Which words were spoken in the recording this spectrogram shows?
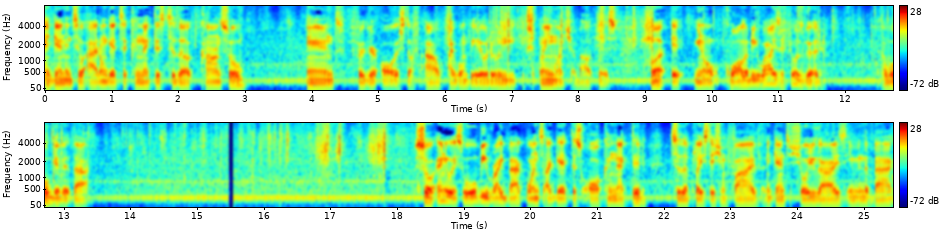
Again, until I don't get to connect this to the console and figure all this stuff out, I won't be able to really explain much about this. But it, you know, quality wise, it feels good. I will give it that. So anyway, so we'll be right back once I get this all connected to the PlayStation 5. And again, to show you guys, even the back.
